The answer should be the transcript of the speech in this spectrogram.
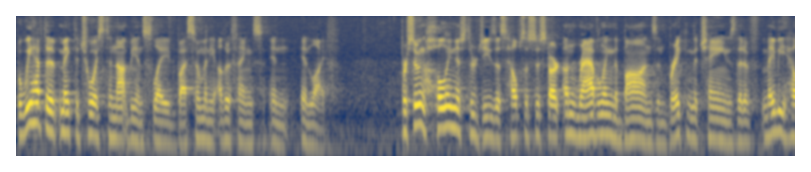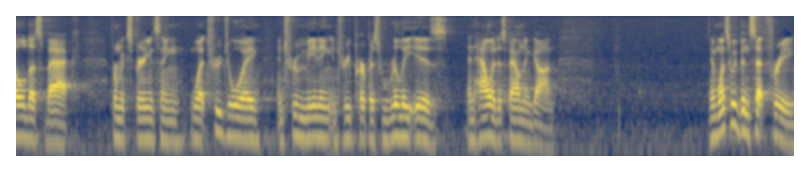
But we have to make the choice to not be enslaved by so many other things in, in life. Pursuing holiness through Jesus helps us to start unraveling the bonds and breaking the chains that have maybe held us back from experiencing what true joy and true meaning and true purpose really is and how it is found in God. And once we've been set free,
